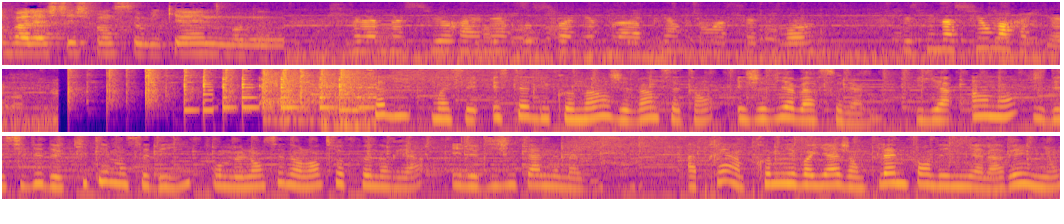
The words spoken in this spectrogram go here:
on va l'acheter, je pense, ce week-end. ou- Mesdames, Messieurs, Ryanair vous soyez la bienvenue à cette vol. Destination Marrakech. Salut, moi c'est Estelle Ducommun, j'ai 27 ans et je vis à Barcelone. Il y a un an, j'ai décidé de quitter mon CDI pour me lancer dans l'entrepreneuriat et le digital nomadisme. Après un premier voyage en pleine pandémie à La Réunion,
